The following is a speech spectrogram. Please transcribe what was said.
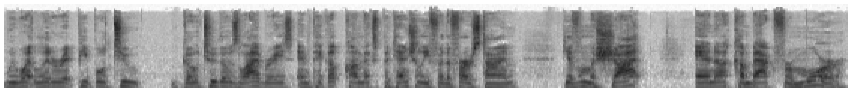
we want literate people to go to those libraries and pick up comics potentially for the first time, give them a shot, and uh, come back for more.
